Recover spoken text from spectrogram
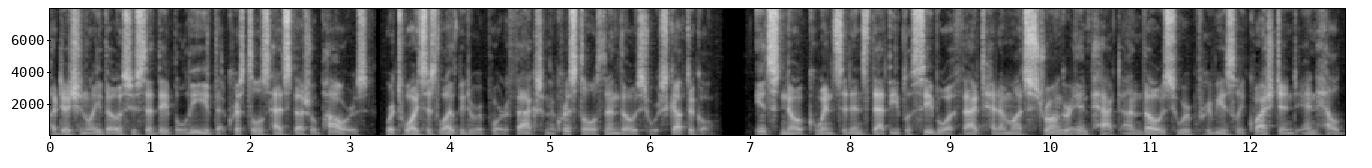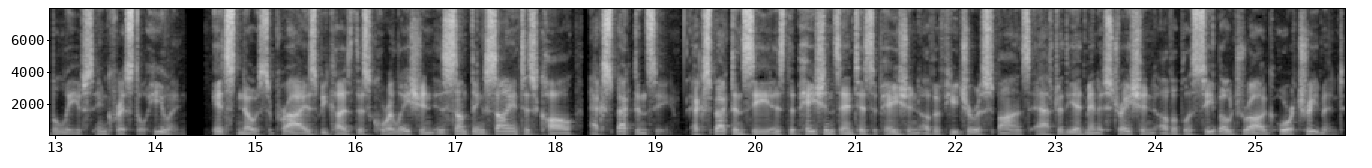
Additionally, those who said they believed that crystals had special powers were twice as likely to report effects from the crystals than those who were skeptical. It's no coincidence that the placebo effect had a much stronger impact on those who were previously questioned and held beliefs in crystal healing. It's no surprise because this correlation is something scientists call expectancy. Expectancy is the patient's anticipation of a future response after the administration of a placebo drug or treatment.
